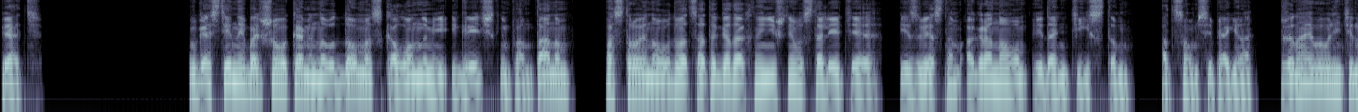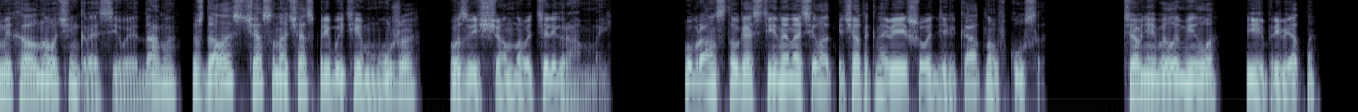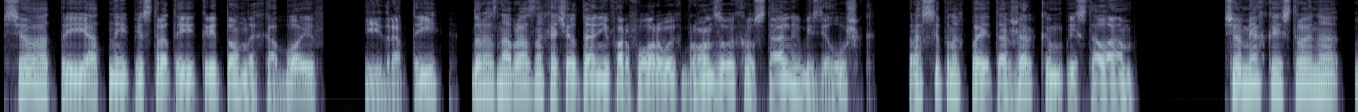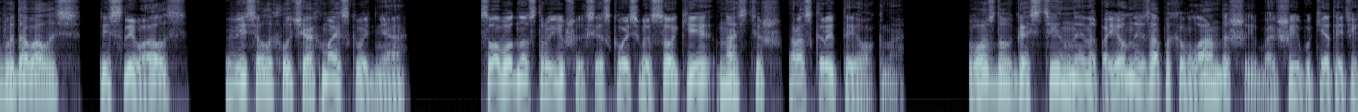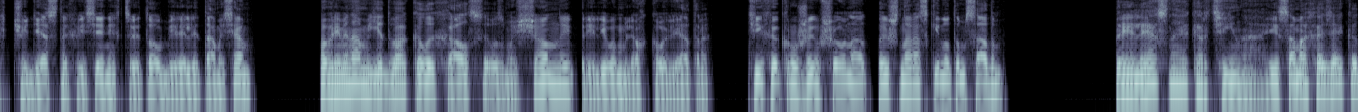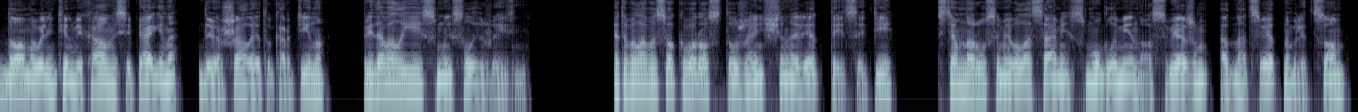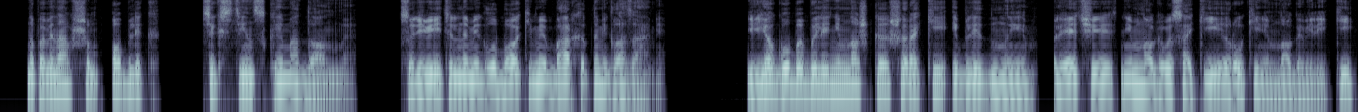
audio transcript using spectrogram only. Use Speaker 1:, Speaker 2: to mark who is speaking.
Speaker 1: 5. В гостиной большого каменного дома с колоннами и греческим фонтаном, построенного в 20-х годах нынешнего столетия известным агрономом и дантистом, отцом Сипягина, жена его, Валентина Михайловна, очень красивая дама, ждала с часу на час прибытия мужа, возвещенного телеграммой. Убранство гостиной носило отпечаток новейшего деликатного вкуса. Все в ней было мило и приветно, все от приятной пестроты критонных обоев и дроптри до разнообразных очертаний фарфоровых, бронзовых, хрустальных безделушек, рассыпанных по этажеркам и столам. Все мягко и стройно выдавалось и сливалось в веселых лучах майского дня, свободно струившихся сквозь высокие, настежь раскрытые окна. Воздух гостиной, напоенный запахом ландышей, большие букеты этих чудесных весенних цветов белели там и сям, по временам едва колыхался, возмущенный приливом легкого ветра, тихо кружившего над пышно раскинутым садом. Прелестная картина, и сама хозяйка дома, Валентина Михайловна Сипягина, довершала эту картину, придавала ей смысл и жизнь. Это была высокого роста женщина лет 30, с темно-русыми волосами, смуглыми, но свежим, одноцветным лицом, напоминавшим облик Сикстинской Мадонны с удивительными глубокими бархатными глазами. Ее губы были немножко широки и бледны, плечи немного высоки, руки немного велики.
